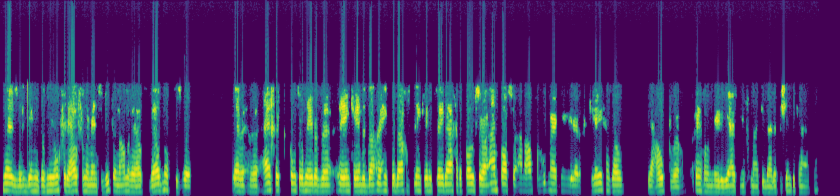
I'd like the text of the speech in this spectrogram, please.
Nee, dus ik denk dat dat nu ongeveer de helft van de mensen doet en de andere helft belt nog. Dus we, ja, we, eigenlijk komt erop neer dat we één keer, in de dag, één keer per dag of één keer in de twee dagen de poster aanpassen aan de hand van opmerkingen die we hebben gekregen. En zo ja, hopen we op een of andere manier de juiste informatie bij de patiënt te krijgen.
